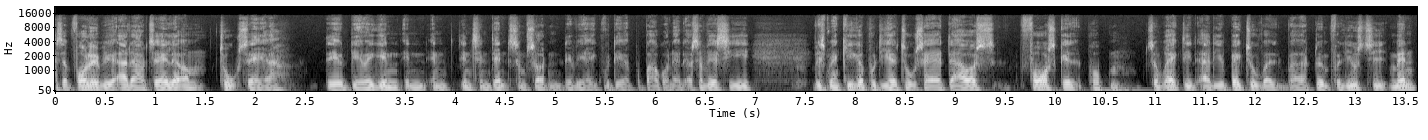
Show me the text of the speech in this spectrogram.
Altså forløbig er der jo tale om to sager. Det er jo, det er jo ikke en, en, en, en tendens som sådan, det vil jeg ikke vurdere på baggrund af det. Og så vil jeg sige, hvis man kigger på de her to sager, der er også forskel på dem. Som rigtigt er de jo begge to var, var dømt for livstid, men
